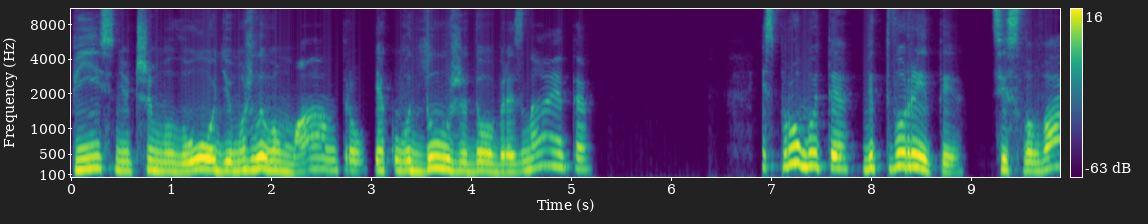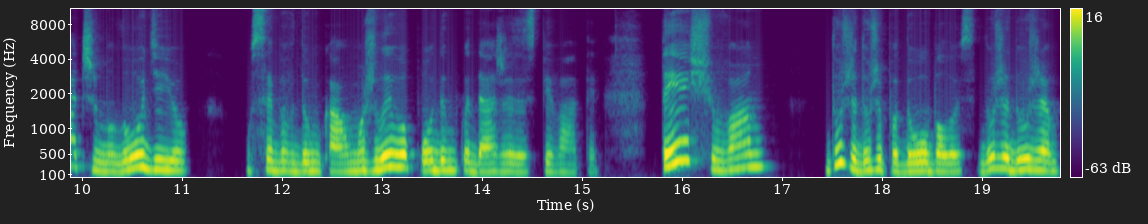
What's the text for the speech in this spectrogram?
пісню чи мелодію, можливо, мантру, яку ви дуже добре знаєте. І спробуйте відтворити ці слова чи мелодію у себе в думках, можливо, подумку даже заспівати. Те, що вам дуже-дуже подобалось, дуже-дуже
